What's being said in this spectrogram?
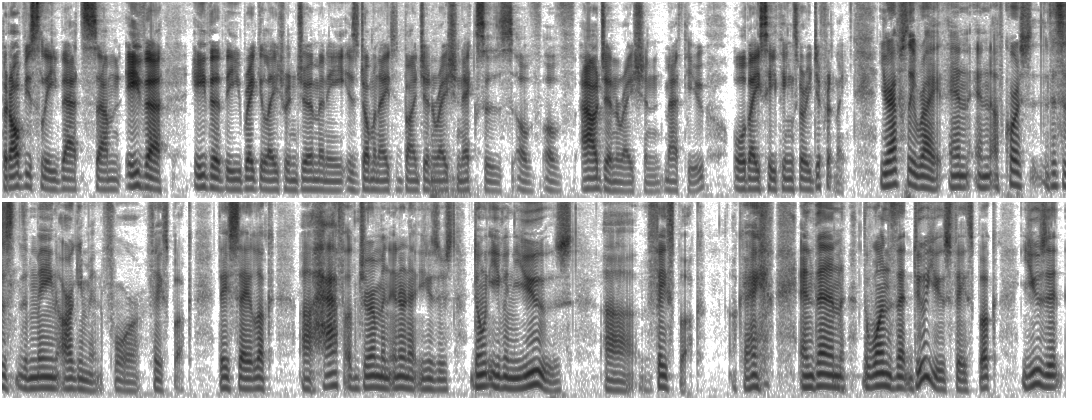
But obviously, that's um, either either the regulator in Germany is dominated by Generation X's of of our generation, Matthew, or they see things very differently. You're absolutely right, and and of course, this is the main argument for Facebook. They say, look, uh, half of German internet users don't even use uh, Facebook. Okay, and then the ones that do use Facebook use it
